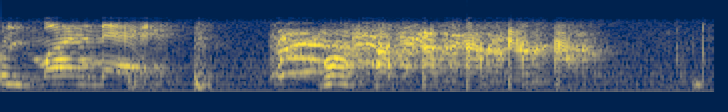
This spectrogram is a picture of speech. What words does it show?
full money.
